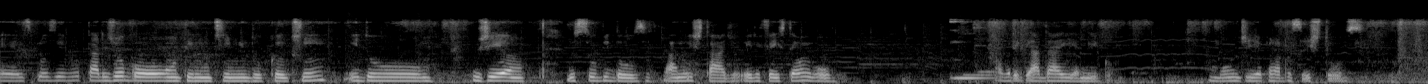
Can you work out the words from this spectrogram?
É, exclusivo Thales jogou ontem no time do Cleitinho e do, Jean, do Sub-12, lá no estádio. Ele fez até um gol. Obrigada aí, amigo. Um bom dia para vocês todos.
